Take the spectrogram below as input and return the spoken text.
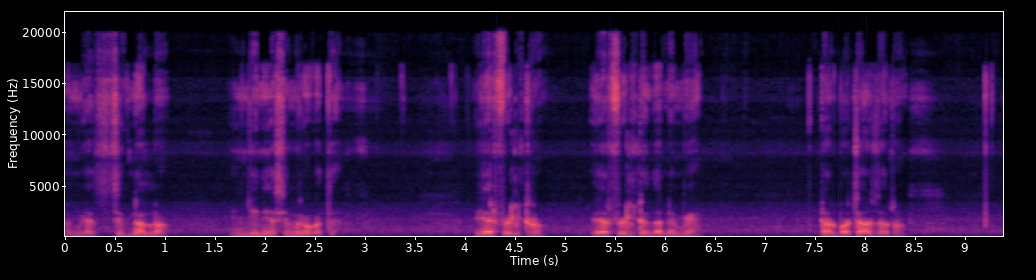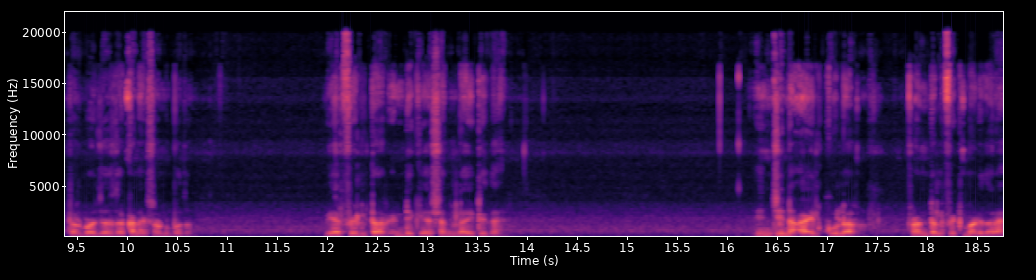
ನಿಮಗೆ ಸಿಗ್ನಲ್ಲು ಇಂಜಿನ್ ಎ ಸಿಮ್ಗೆ ಹೋಗುತ್ತೆ. ಏರ್ ಫಿಲ್ಟ್ರು ಏರ್ ಫಿಲ್ಟ್ರಿಂದ ನಿಮಗೆ turbo charger turbo charger connection ನೋಡ್ಬೋದು. ಏರ್ ಫಿಲ್ಟರ್ ಇಂಡಿಕೇಷನ್ ಲೈಟ್ ಇದೆ. ಇಂಜಿನ್ ಆಯಿಲ್ ಕೂಲರ್ ಫ್ರಂಟಲ್ಲಿ ಫಿಟ್ ಮಾಡಿದ್ದಾರೆ.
